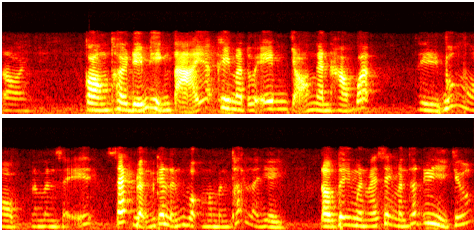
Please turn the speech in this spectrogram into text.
Rồi còn thời điểm hiện tại á, khi mà tụi em chọn ngành học á thì bước một là mình sẽ xác định cái lĩnh vực mà mình thích là gì. Đầu tiên mình phải xem mình thích cái gì trước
